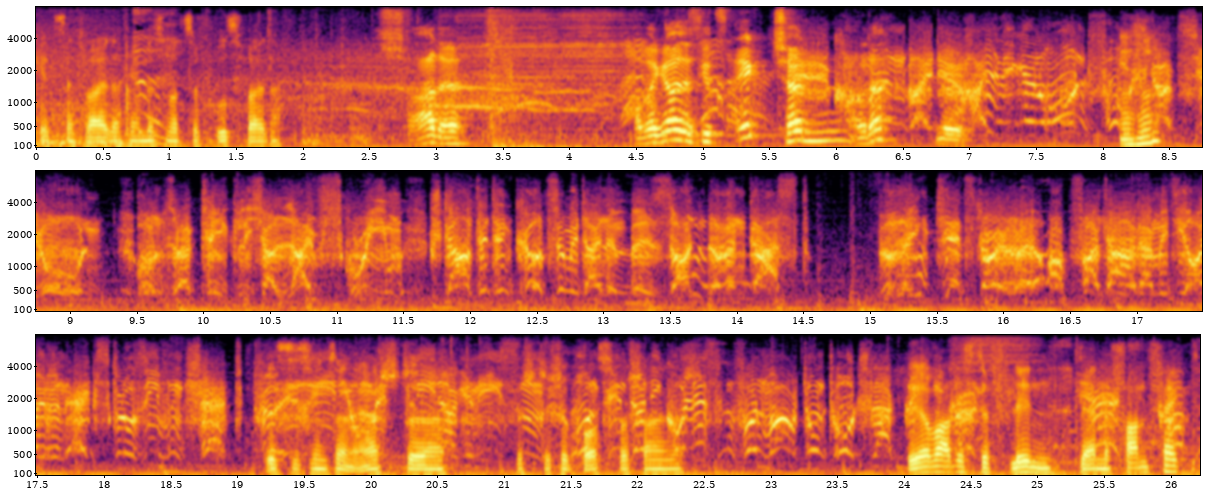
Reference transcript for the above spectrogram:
geht's nicht weiter. Hier müssen wir zu Fuß weiter. Schade. Aber egal, jetzt gibt's Action, oder? Nö. Mhm. Rundfunkstation. Unser täglicher Livestream startet in Kürze mit einem besonderen Gast. Bringt jetzt eure Opfer da, damit ihr euren exklusiven Chat Das ist unser erster richtiger Boss wahrscheinlich. Früher war das der Flynn. Kleiner Fun Fact.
